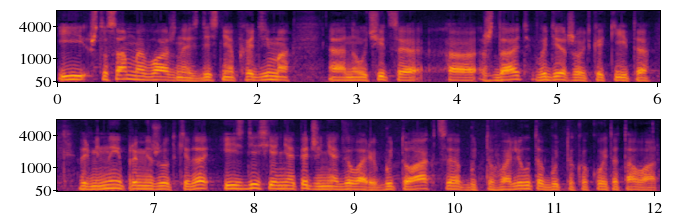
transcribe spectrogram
И что самое важное, здесь необходимо э, научиться э, ждать, выдерживать какие какие-то временные промежутки, да, и здесь я не, опять же не оговариваю, будь то акция, будь то валюта, будь то какой-то товар.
